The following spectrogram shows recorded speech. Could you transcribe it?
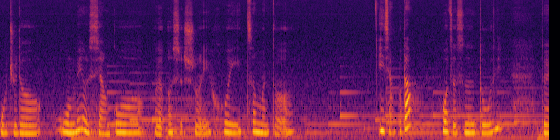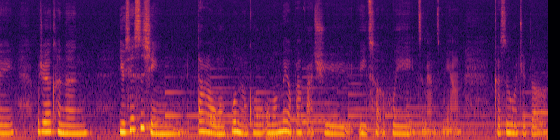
我觉得我没有想过我的二十岁会这么的意想不到，或者是独立。对我觉得可能有些事情。当然，我们不能够，我们没有办法去预测会怎么样怎么样。可是，我觉得，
